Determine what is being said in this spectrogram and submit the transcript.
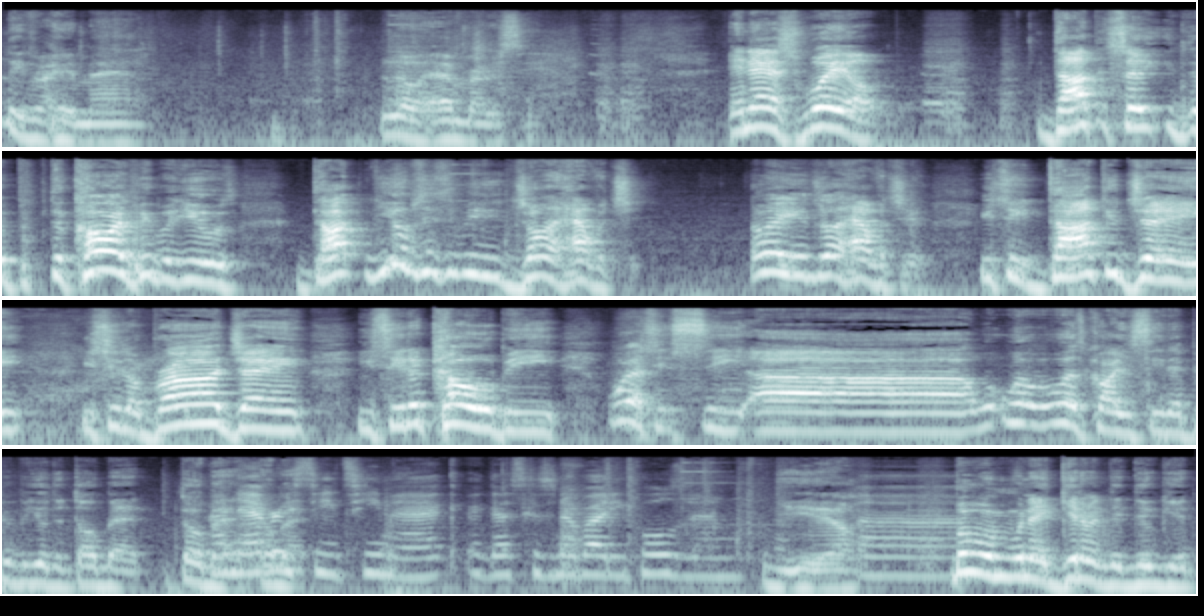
Leave it right here, man. Lord have mercy. And as well, Doctor. So the, the cards people use, Doc, you don't see me John Havlicek. Let me just have with you. See Dr. J. You see LeBron James. You see the Kobe. What else you see? Uh, what, what, what's called you see that people use the throwback? Throwback. I never throwback. see T Mac. I guess because nobody pulls him. Yeah. Uh, but when, when they get them, they do get.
